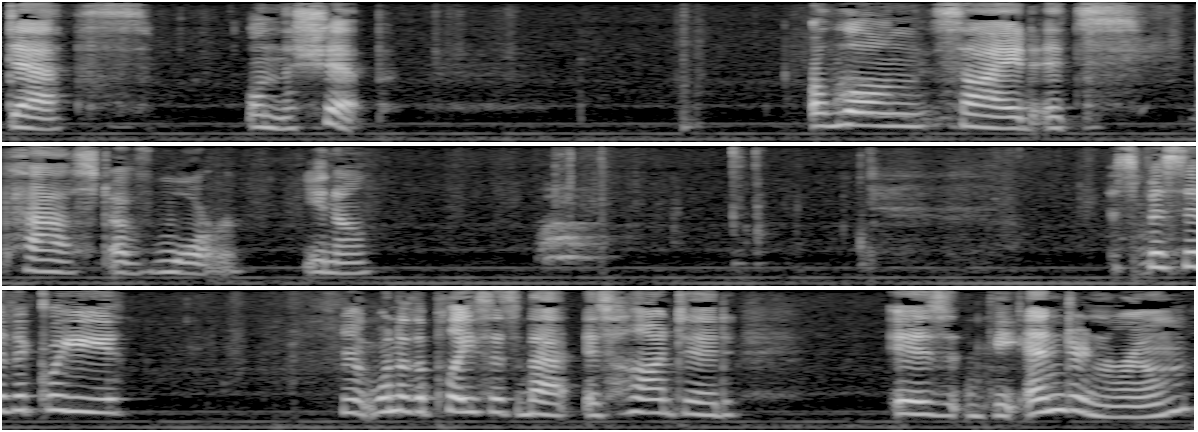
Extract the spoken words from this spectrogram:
deaths on the ship alongside its past of war, you know. Specifically, one of the places that is haunted is the engine room,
